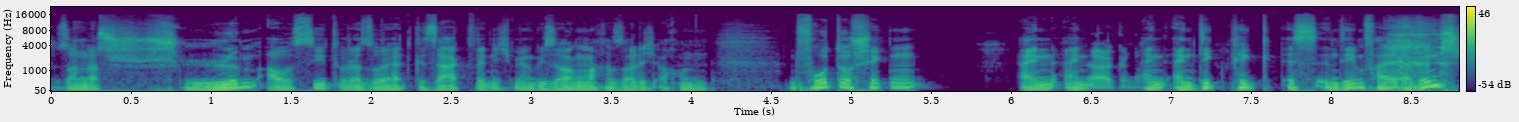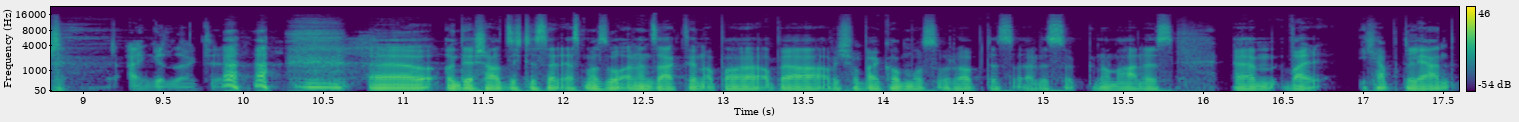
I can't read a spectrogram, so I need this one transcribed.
besonders schlimm aussieht oder so. Er hat gesagt, wenn ich mir irgendwie Sorgen mache, soll ich auch ein, ein Foto schicken. Ein, ein, ja, genau. ein, ein Dickpick ist in dem Fall erwünscht. Eingesagt, ja. äh, und er schaut sich das halt erstmal so an und sagt dann, ob er, ob er, ob ich vorbeikommen muss oder ob das alles normal ist. Ähm, weil ich habe gelernt,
